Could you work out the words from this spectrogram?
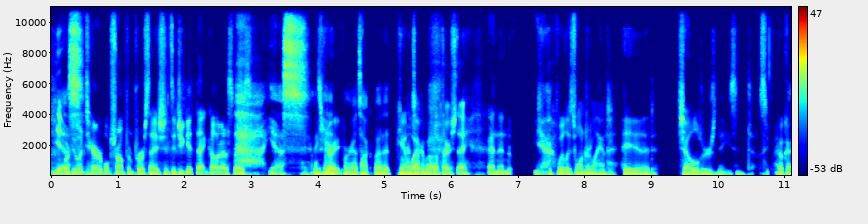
Yes. or doing terrible Trump impersonations. Did you get that in Color Out of Space? yes, It's great. We're gonna talk about it. Can't we're gonna talk about it Thursday. and then yeah, Willy's Wonderland. Head, shoulders, knees, and toes. Okay.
